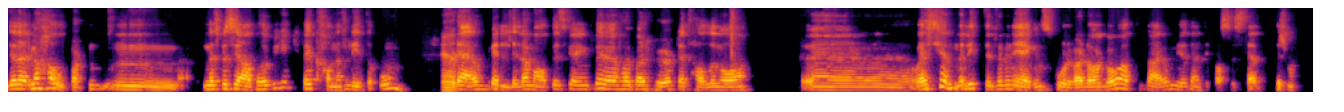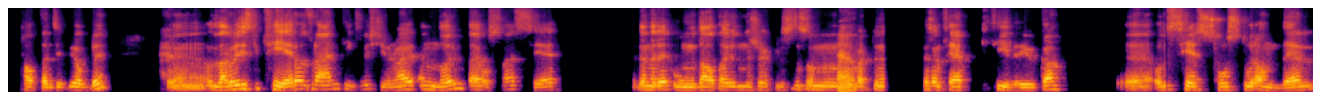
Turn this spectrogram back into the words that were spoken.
det der med halvparten um, med spesialpedagogikk, det kan jeg for lite om. Ja. For Det er jo veldig dramatisk, egentlig. Jeg har bare hørt det tallet nå. Og jeg kjenner litt til fra min egen skolehverdag òg, at det er jo mye den type assistenter som har hatt den type jobber. Uh, og Der må vi diskutere, for det er en ting som bekymrer meg enormt. det er også når jeg ser den Ungdata-undersøkelsen som ja. har vært presentert tidligere i uka, uh, og du ser så stor andel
